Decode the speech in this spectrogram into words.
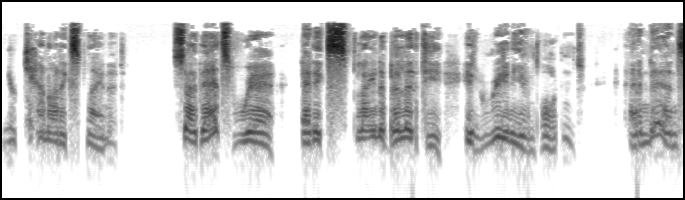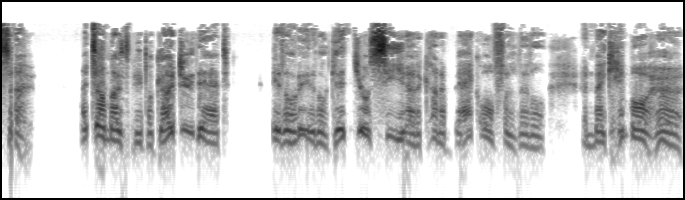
You cannot explain it. So that's where that explainability is really important. And, and so I tell most people, go do that. It'll, it'll get your CEO to kind of back off a little and make him or her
